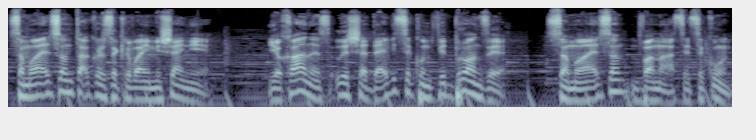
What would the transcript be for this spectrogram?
Самуельсон також закриває мішені. Йоханнес лише 9 секунд від бронзи. Самуельсон 12 секунд.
